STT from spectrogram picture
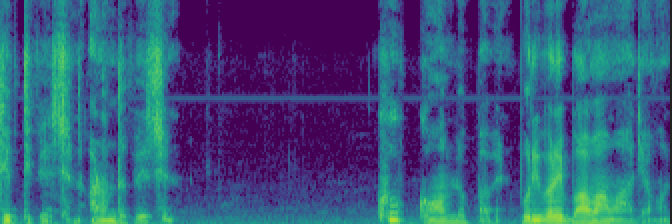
তৃপ্তি পেয়েছেন, আনন্দ পেয়েছেন। খুব কম লোক পাবেন পরিবারে বাবা মা যেমন।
